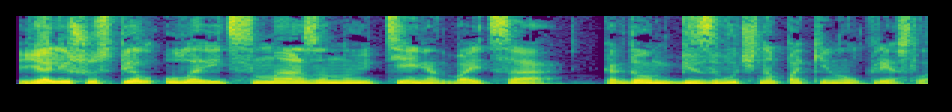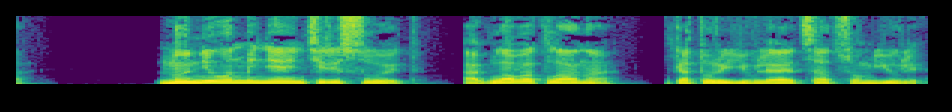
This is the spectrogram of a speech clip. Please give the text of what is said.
Я лишь успел уловить смазанную тень от бойца, когда он беззвучно покинул кресло. Но не он меня интересует, а глава клана, который является отцом Юли.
